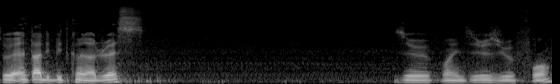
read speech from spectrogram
So we enter the Bitcoin address 0.004.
